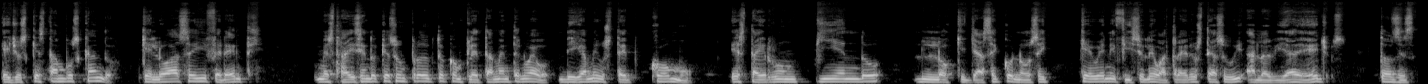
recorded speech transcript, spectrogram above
ellos que están buscando, ¿qué lo hace diferente? Me está diciendo que es un producto completamente nuevo. Dígame usted cómo está irrumpiendo lo que ya se conoce, qué beneficio le va a traer usted a, su, a la vida de ellos. Entonces,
